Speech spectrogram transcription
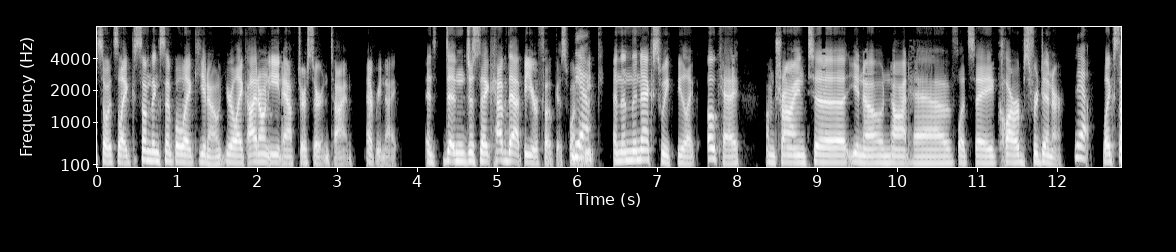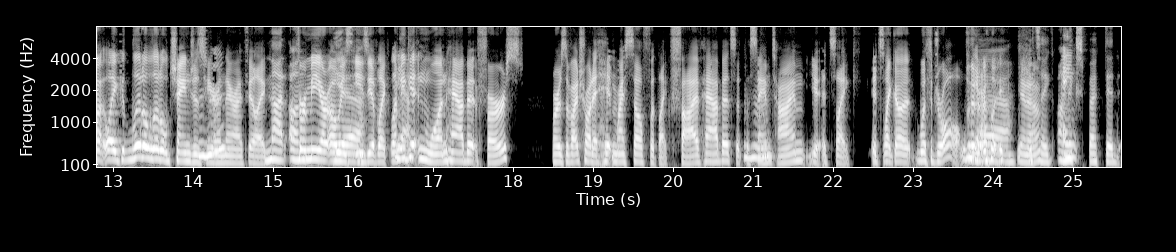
So it's like something simple, like you know, you're like, I don't eat after a certain time every night, and then just like have that be your focus one Yeah. week, and then the next week be like, okay. I'm trying to, you know, not have, let's say, carbs for dinner. Yeah. Like so, like little little changes here and there. I feel like Not un- for me are always yeah. easy of like let Yeah. me get in one habit first whereas if i try to hit myself with like five habits at the Mm-hmm. same time it's like it's like a withdrawal literally Yeah, you know it's like unexpected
